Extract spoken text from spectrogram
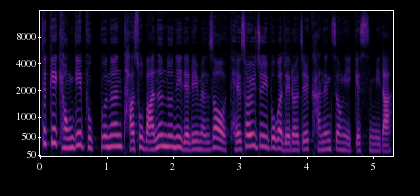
특히 경기 북부는 다소 많은 눈이 내리면서 대설주의보가 내려질 가능성이 있겠습니다.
